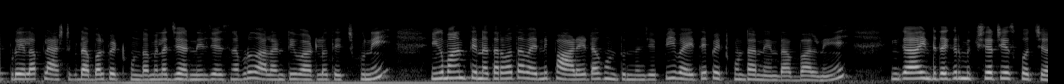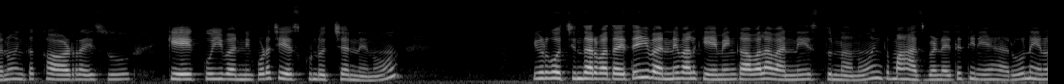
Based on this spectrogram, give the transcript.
ఎప్పుడు ఇలా ప్లాస్టిక్ డబ్బాలు పెట్టుకుంటాం ఇలా జర్నీలు చేసినప్పుడు అలాంటి వాటిలో తెచ్చుకుని ఇంకా మనం తిన్న తర్వాత అవన్నీ పాడేటాకు ఉంటుందని చెప్పి ఇవైతే పెట్టుకుంటాను నేను డబ్బాలని. ఇంకా ఇంటి దగ్గర మిక్చర్ చేసుకొచ్చాను. ఇంకా కర్డ్ రైసు కేకు ఇవన్నీ కూడా చేసుకుంటూ వచ్చాను నేను. ఇక్కడికి వచ్చిన తర్వాత అయితే ఇవన్నీ వాళ్ళకి ఏమేమి కావాలో అవన్నీ ఇస్తున్నాను. ఇంకా మా హస్బెండ్ అయితే తినేశారు. నేను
